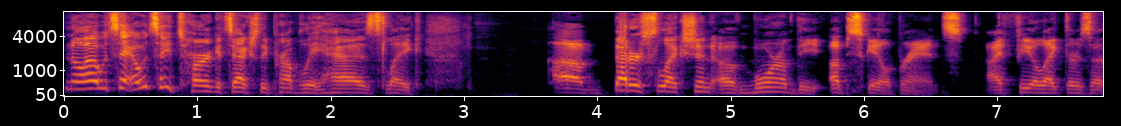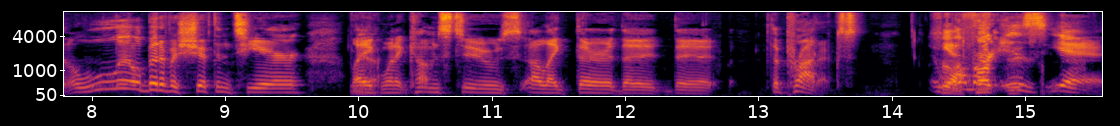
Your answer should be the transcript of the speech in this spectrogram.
no, I would say I would say Target's actually probably has like a better selection of more of the upscale brands. I feel like there's a little bit of a shift in tier, like Yeah. when it comes to uh, like their the the the products. So the Walmart fuck- is yeah.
